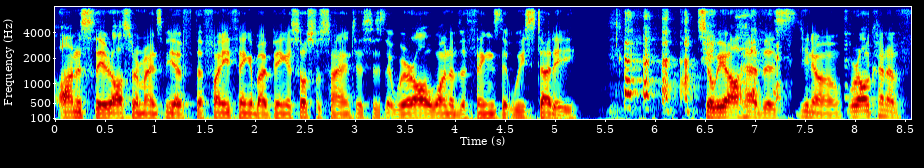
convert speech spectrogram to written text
honestly, it also reminds me of the funny thing about being a social scientist is that we're all one of the things that we study. so we all have this, you know, we're all kind of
